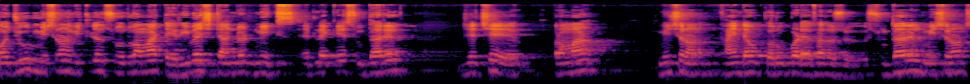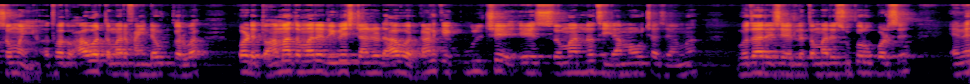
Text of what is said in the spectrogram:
મજૂર મિશ્રણ વિચલન શોધવા માટે રિવાઇઝ સ્ટાન્ડર્ડ મિક્સ એટલે કે સુધારેલ જે છે પ્રમાણ મિશ્રણ ફાઇન્ડ આઉટ કરવું પડે અથવા તો સુધારેલ મિશ્રણ સમય અથવા તો આવર તમારે ફાઇન્ડ આઉટ કરવા પડે. તો આમાં તમારે રિવાઇઝ સ્ટાન્ડર્ડ આવર કારણ કે કુલ છે એ સમાન નથી, આમાં ઓછા છે, આમાં વધારે છે, એટલે તમારે શું કરવું પડશે? એને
